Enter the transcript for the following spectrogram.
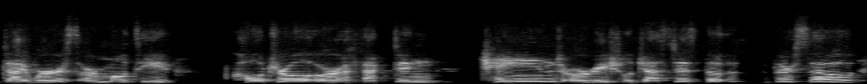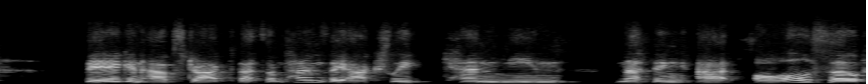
diverse or multicultural or affecting change or racial justice, they're so big and abstract that sometimes they actually can mean nothing at all. So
